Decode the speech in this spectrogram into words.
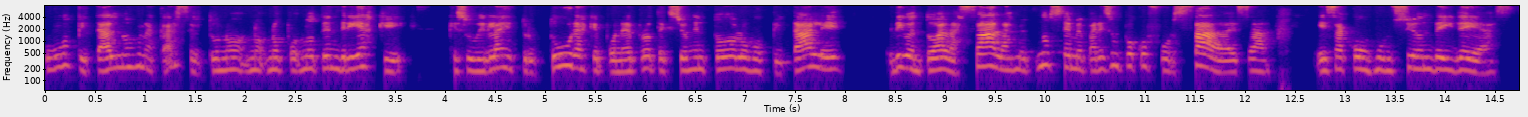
un hospital no es una cárcel, tú no, no, no, no tendrías que, que subir las estructuras, que poner protección en todos los hospitales, digo, en todas las salas, no sé, me parece un poco forzada esa, esa conjunción de ideas,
